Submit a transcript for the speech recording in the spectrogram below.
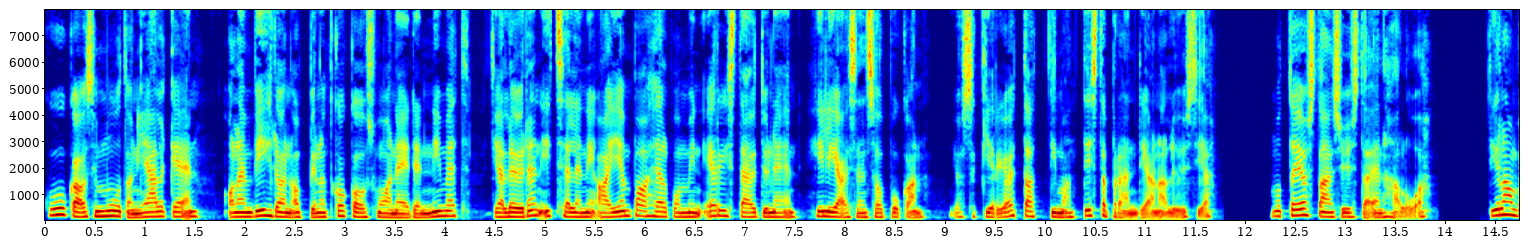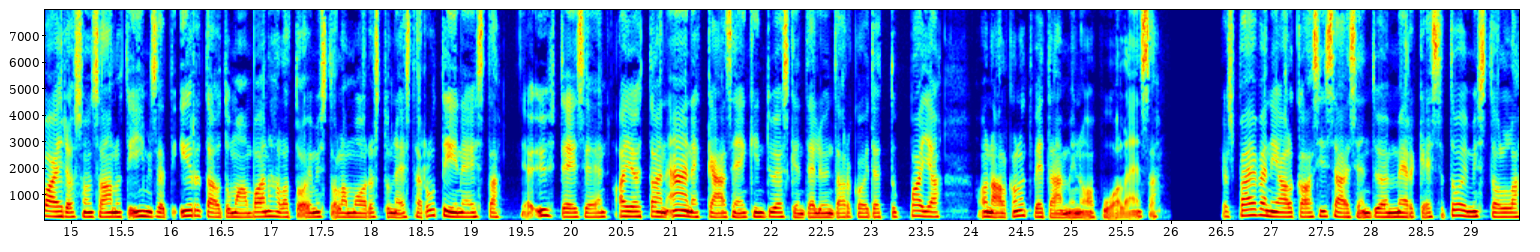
Kuukausi muuton jälkeen olen vihdoin oppinut kokoushuoneiden nimet ja löydän itselleni aiempaa helpommin eristäytyneen hiljaisen sopukan, jossa kirjoittaa timanttista brändianalyysiä. Mutta jostain syystä en halua. Tilanvaihdos on saanut ihmiset irtautumaan vanhalla toimistolla muodostuneista rutiineista ja yhteiseen, ajoittain äänekkääseenkin työskentelyyn tarkoitettu paja on alkanut vetää minua puoleensa. Jos päiväni alkaa sisäisen työn merkeissä toimistolla,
